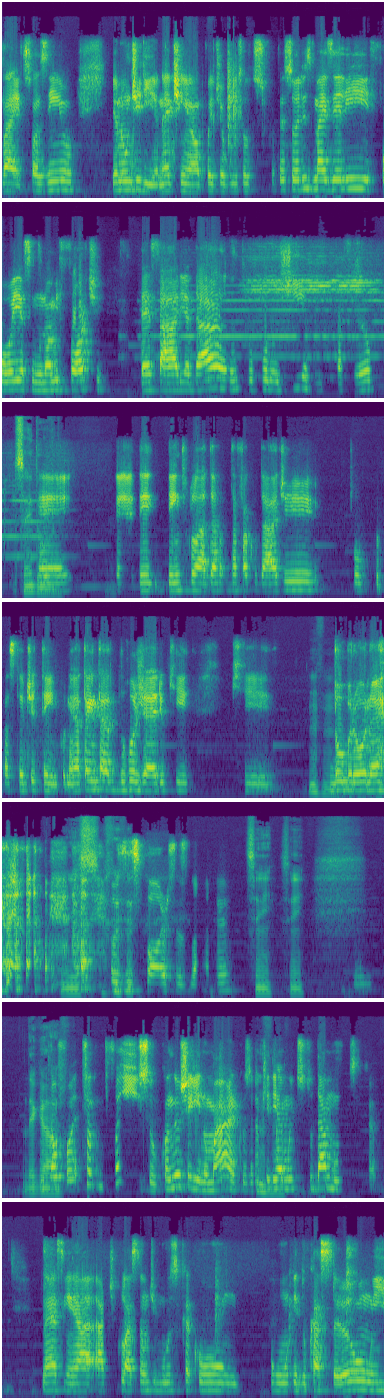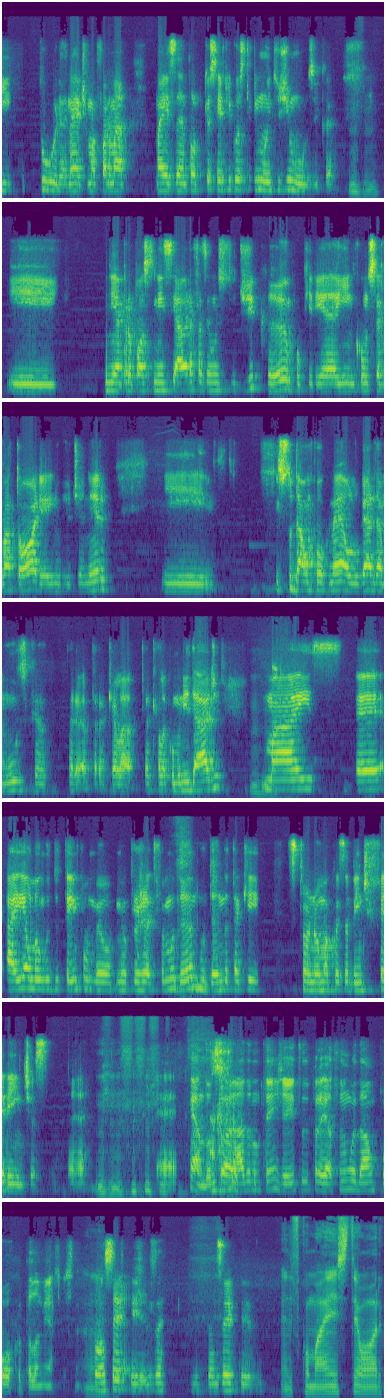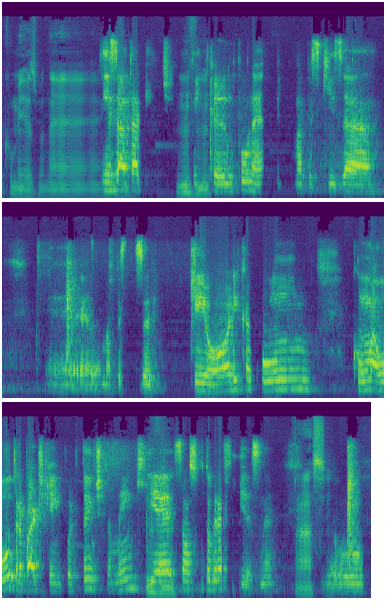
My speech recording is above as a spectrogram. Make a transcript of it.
vai, sozinho, eu não diria, né? Tinha o apoio de alguns outros professores, mas ele foi, assim, um nome forte dessa área da antropologia da educação. Sem dúvida. É, é, de, dentro lá da, da faculdade por, por, bastante tempo, né? Até a entrada do Rogério que, que uhum. dobrou, né? Os esforços lá, né? Sim, sim. sim. Legal. Então foi, foi, foi, isso. Quando eu cheguei no Marcos, eu uhum. queria muito estudar música. Né, assim, a articulação de música com, com educação e cultura, né, de uma forma mais ampla, porque eu sempre gostei muito de música. Uhum. E minha proposta inicial era fazer um estudo de campo, queria ir em conservatório aí no Rio de Janeiro e estudar um pouco, né, o lugar da música para aquela, aquela comunidade, uhum. mas é, aí ao longo do tempo meu, meu projeto foi mudando, mudando até que se tornou uma coisa bem diferente. Assim, né? uhum. é. é, no doutorado não tem jeito do projeto não mudar um pouco, pelo menos. Né? Com certeza, com certeza. Ele ficou mais teórico mesmo, né? Exatamente. Uhum. Em campo, né? Uma pesquisa, é, uma pesquisa teórica com com uma outra parte que é importante também, que é, uhum. é, são as fotografias, né? Ah, sim. Eu,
